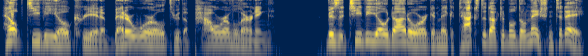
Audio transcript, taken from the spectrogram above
Help TVO create a better world through the power of learning. Visit TVO.org and make a tax deductible donation today.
